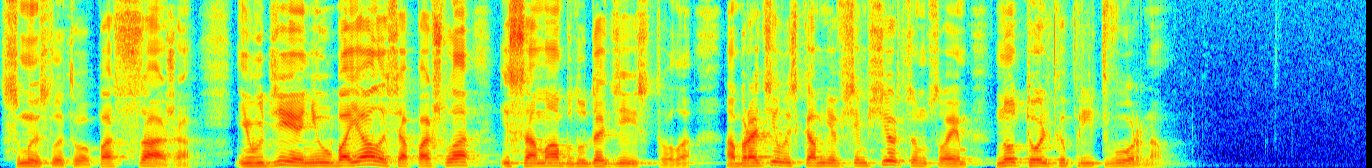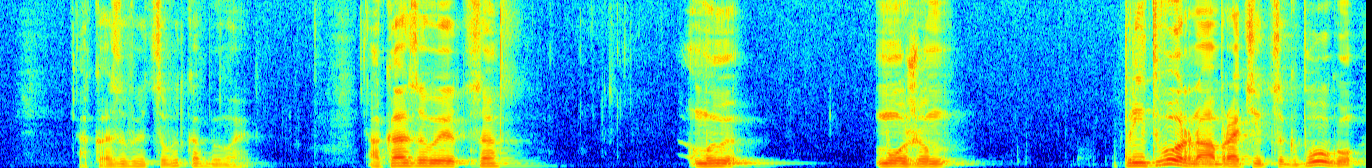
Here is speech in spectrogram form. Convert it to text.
смысл этого пассажа. Иудея не убоялась, а пошла и сама блудодействовала – обратилась ко мне всем сердцем своим, но только притворно. Оказывается, вот как бывает. Оказывается, мы можем притворно обратиться к Богу,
